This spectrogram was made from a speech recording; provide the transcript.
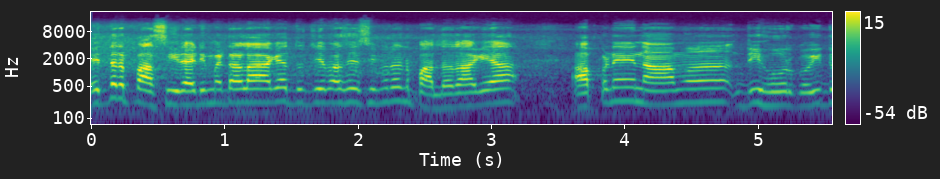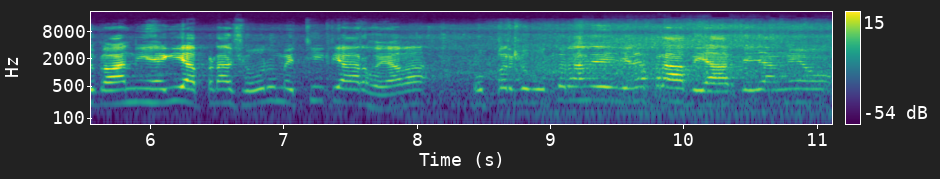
ਇੱਧਰ ਪਾਸੀ ਰੈਡੀਮੇਡ ਵਾਲਾ ਆ ਗਿਆ, ਦੂਜੇ ਪਾਸੇ ਸਿਮਰਨ ਪਾਲਰ ਆ ਗਿਆ। ਆਪਣੇ ਨਾਮ ਦੀ ਹੋਰ ਕੋਈ ਦੁਕਾਨ ਨਹੀਂ ਹੈਗੀ, ਆਪਣਾ ਸ਼ੋਰੂਮ ਇੱਥੇ ਹੀ ਤਿਆਰ ਹੋਇਆ ਵਾ। ਉੱਪਰ ਕਬੂਤਰਾਂ ਦੇ ਜਿਹੜਾ ਭਰਾ ਬਾਜ਼ਾਰ 'ਚ ਜਾਂਦੇ ਹੋ,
